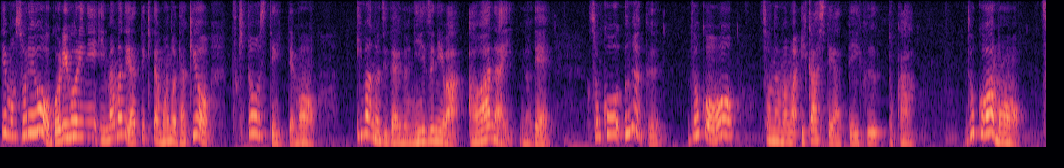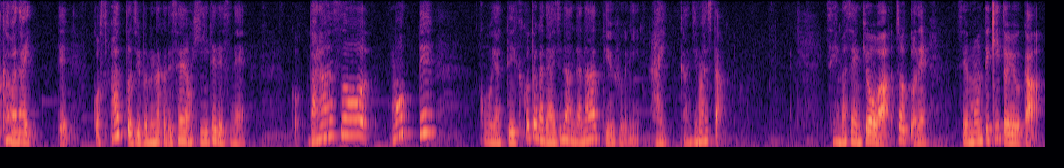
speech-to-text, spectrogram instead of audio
でもそれをゴリゴリに今までやってきたものだけを突き通していっても今の時代のニーズには合わないのでそこをうまくどこをそのまま生かしてやっていくとかどこはもう使わないってこうスパッと自分の中で線を引いてですねバランスを持ってこうやっていくことが大事なんだなっていうふうに、はい、感じました。すいません今日はちょっとね専門的というか、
